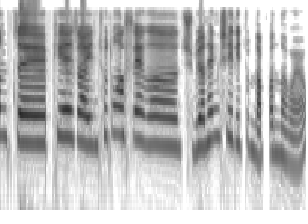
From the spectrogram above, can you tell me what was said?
번째 피해자인 초등학생은 주변 행실이 좀 나빴나 봐요.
